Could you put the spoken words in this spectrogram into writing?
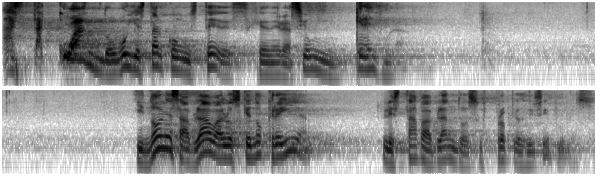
¿Hasta cuándo voy a estar con ustedes, generación incrédula? Y no les hablaba a los que no creían, le estaba hablando a sus propios discípulos.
